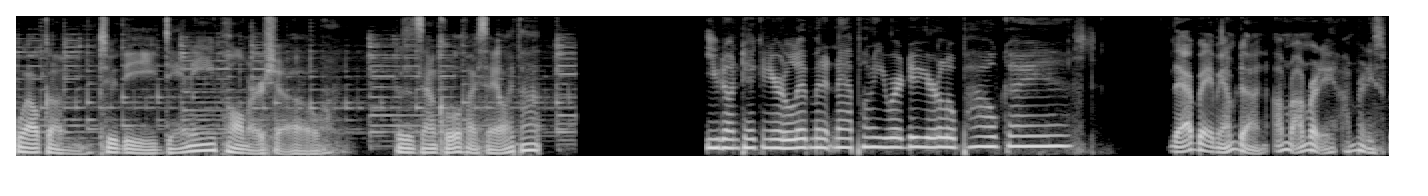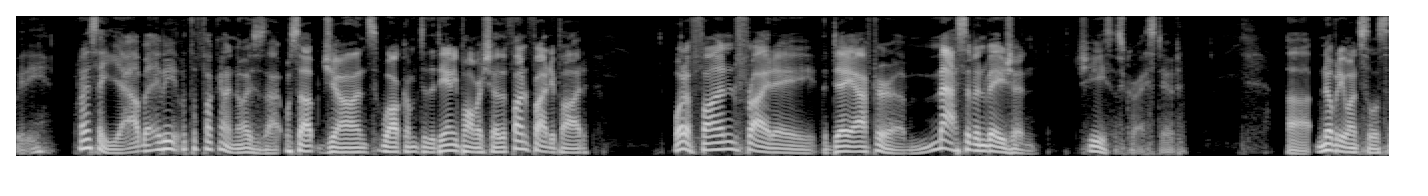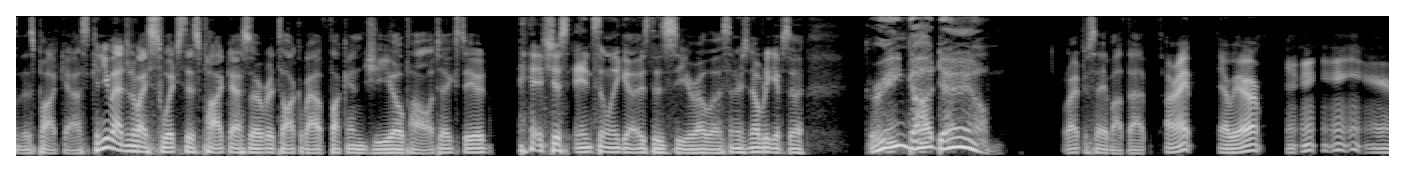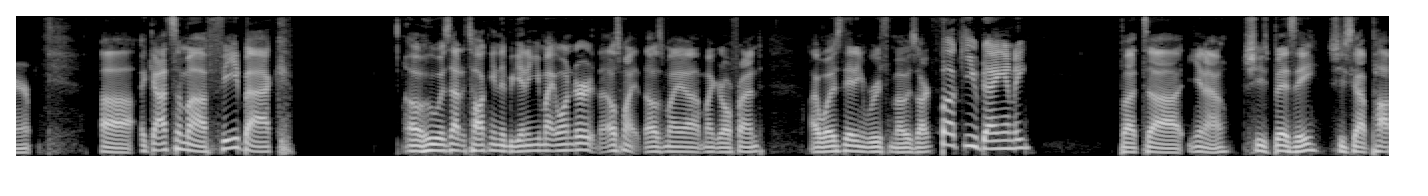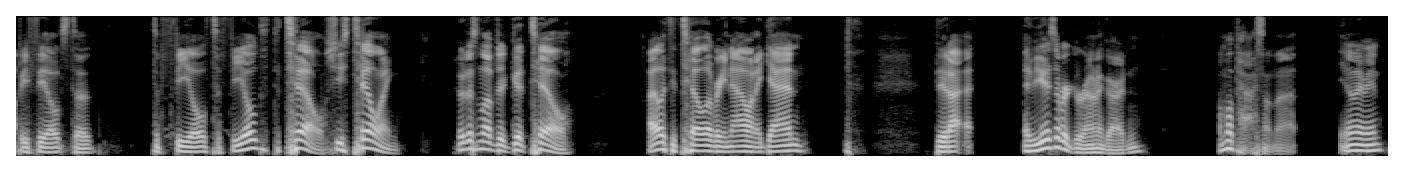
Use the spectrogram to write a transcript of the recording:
Welcome to the Danny Palmer Show. Does it sound cool if I say it like that? You done taking your 11 minute nap, honey? You ready to do your little podcast? Yeah, baby, I'm done. I'm, I'm ready. I'm ready, sweetie. What did I say? Yeah, baby? What the fuck kind of noise is that? What's up, Johns? Welcome to the Danny Palmer Show, the Fun Friday pod. What a fun Friday, the day after a massive invasion. Jesus Christ, dude. Uh, nobody wants to listen to this podcast. Can you imagine if I switch this podcast over to talk about fucking geopolitics, dude? It just instantly goes to zero listeners. Nobody gives a green goddamn. What do I have to say about that? All right, there we are. Uh, I got some uh, feedback. Oh, who was that talking in the beginning? You might wonder. That was my that was my uh, my girlfriend. I was dating Ruth Mozart. Fuck you, Dandy. But uh, you know, she's busy. She's got poppy fields to to field to field to till. She's tilling. Who doesn't love a good till? I like to till every now and again. Dude, I have you guys ever grown a garden? I'm gonna pass on that. You know what I mean?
